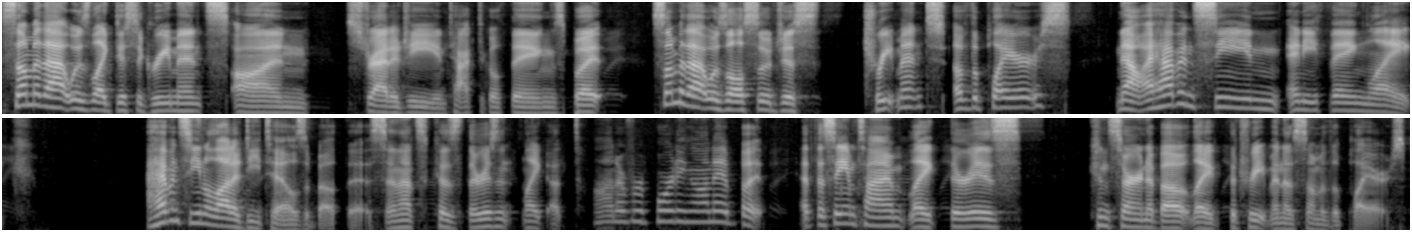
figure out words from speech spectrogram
some of that was like disagreements on strategy and tactical things, but some of that was also just treatment of the players. Now, I haven't seen anything like I haven't seen a lot of details about this, and that's because there isn't like a ton of reporting on it. But at the same time, like there is concern about like the treatment of some of the players.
